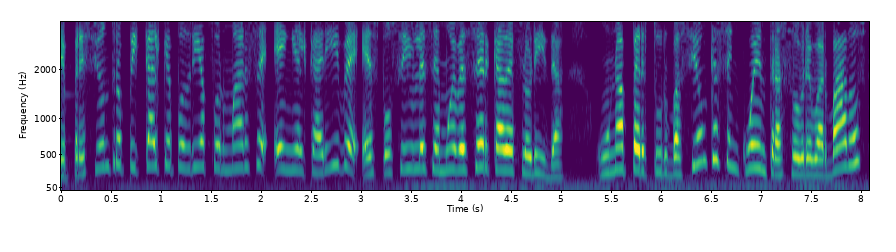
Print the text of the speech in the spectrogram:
Depresión tropical que podría formarse en el Caribe es posible se mueve cerca de Florida. Una perturbación que se encuentra sobre Barbados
